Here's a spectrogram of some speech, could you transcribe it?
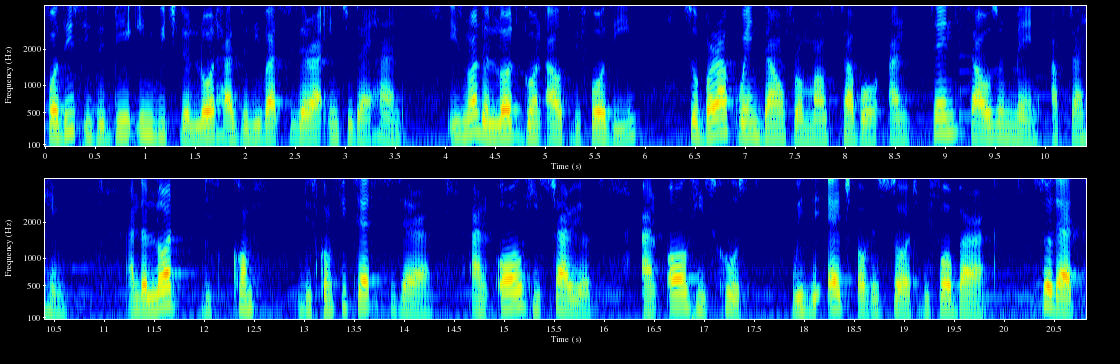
for this is the day in which the Lord has delivered Sisera into thy hand. Is not the Lord gone out before thee? So Barak went down from Mount Tabor, and ten thousand men after him. And the Lord discomf- discomfited Sisera, and all his chariots, and all his host, with the edge of the sword before Barak, so that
